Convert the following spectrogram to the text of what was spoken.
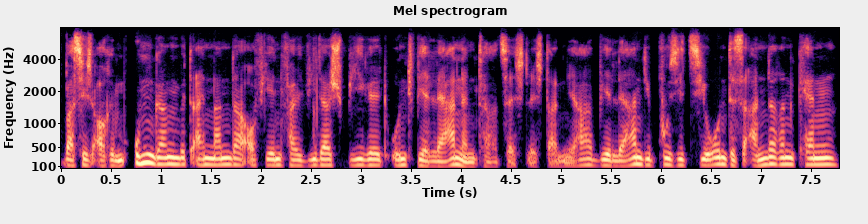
was sich auch im Umgang miteinander auf jeden Fall widerspiegelt. Und wir lernen tatsächlich dann, ja, wir lernen die Position des anderen kennen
